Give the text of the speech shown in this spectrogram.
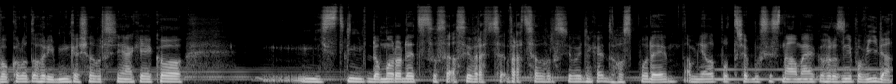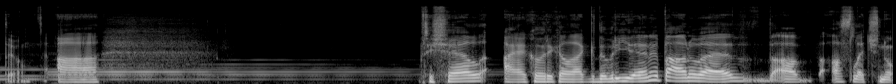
okolo toho rybníka šel prostě nějaký jako místní domorodec, co se asi vracel, vracel prostě od někde z hospody a měl potřebu si s námi jako hrozně povídat. Jo. A přišel a jako říkal tak dobrý den, pánové a, a slečno.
